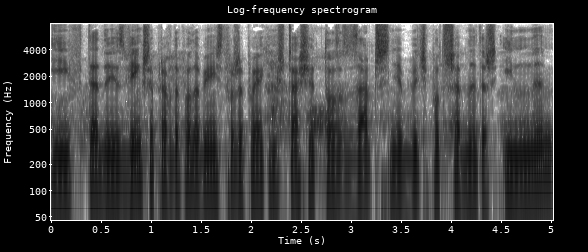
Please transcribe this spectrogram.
i wtedy jest większe prawdopodobieństwo, że po jakimś czasie to zacznie być potrzebne też innym,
